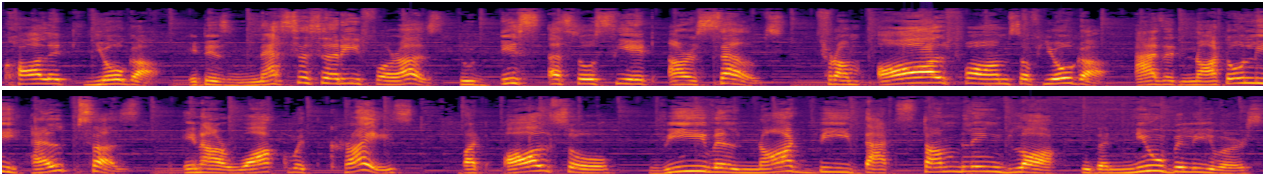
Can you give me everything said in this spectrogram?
call it yoga. It is necessary for us to disassociate ourselves from all forms of yoga as it not only helps us in our walk with Christ, but also we will not be that stumbling block to the new believers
